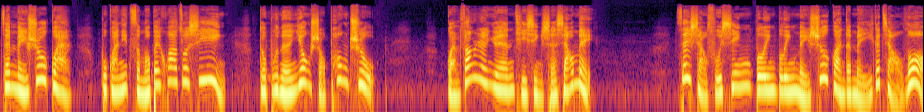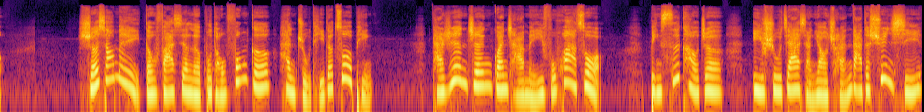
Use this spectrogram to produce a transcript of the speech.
在美术馆，不管你怎么被画作吸引，都不能用手碰触。”馆方人员提醒蛇小美，在小福星 bling bling 美术馆的每一个角落，蛇小美都发现了不同风格和主题的作品。他认真观察每一幅画作，并思考着艺术家想要传达的讯息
